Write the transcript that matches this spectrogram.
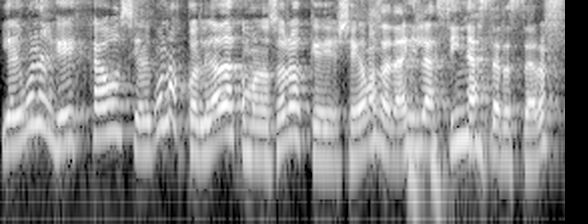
Y algunas guest house y algunos colgados como nosotros que llegamos a la isla sin hacer surf.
